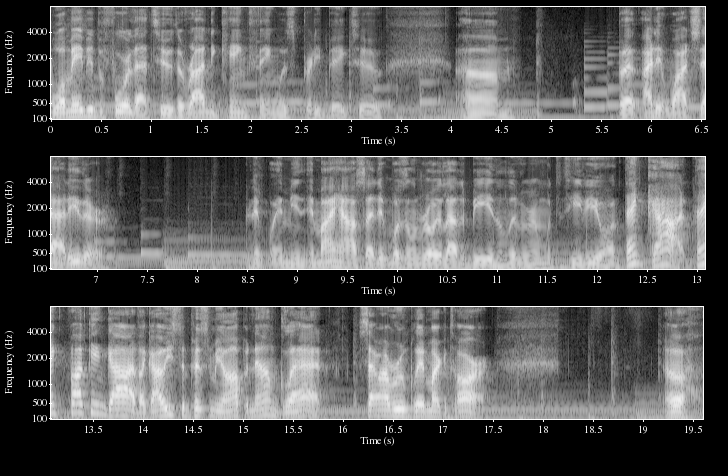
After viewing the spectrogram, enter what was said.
Well, maybe before that too. The Rodney King thing was pretty big too. Um, but I didn't watch that either. I mean, in my house, I didn't wasn't really allowed to be in the living room with the TV on. Thank God, thank fucking God. Like I used to piss me off, but now I'm glad. Sat in my room, played my guitar. Ugh,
